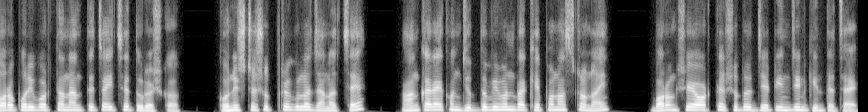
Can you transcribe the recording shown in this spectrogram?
বড় পরিবর্তন আনতে চাইছে তুরস্ক। ঘনিষ্ঠ সূত্রগুলো জানাচ্ছে, আঙ্কারা এখন যুদ্ধবিমান বা ক্ষেপণাস্ত্র নয় বরং সে অর্থে শুধু জেট ইঞ্জিন কিনতে চায়।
